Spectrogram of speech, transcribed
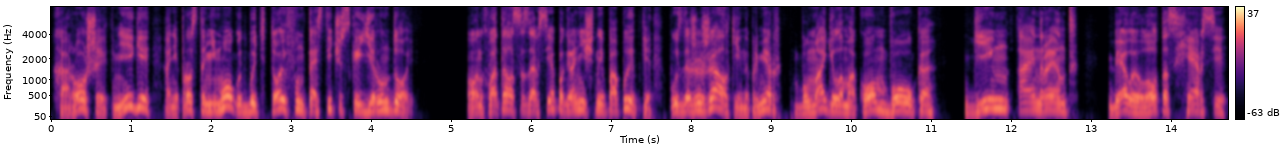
хорошие книги, они просто не могут быть той фантастической ерундой. Он хватался за все пограничные попытки, пусть даже жалкие, например, «Бумаги ломаком» Воука, «Гимн» Айн Рэнд, «Белый лотос» Херси,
